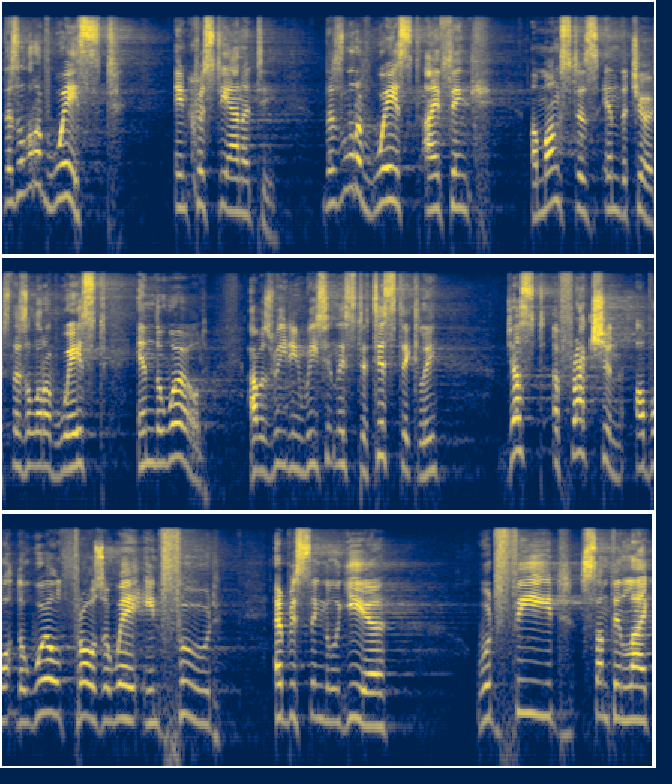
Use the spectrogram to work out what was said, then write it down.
There's a lot of waste in Christianity. There's a lot of waste, I think, amongst us in the church. There's a lot of waste in the world. I was reading recently, statistically, just a fraction of what the world throws away in food every single year would feed something like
